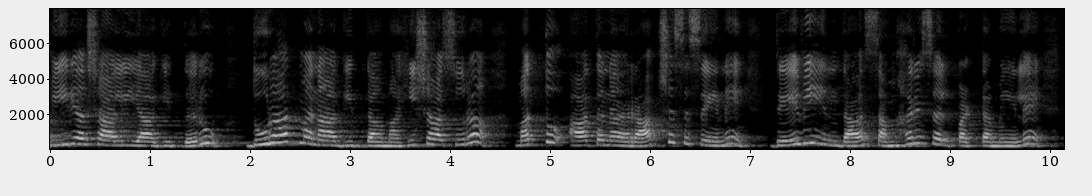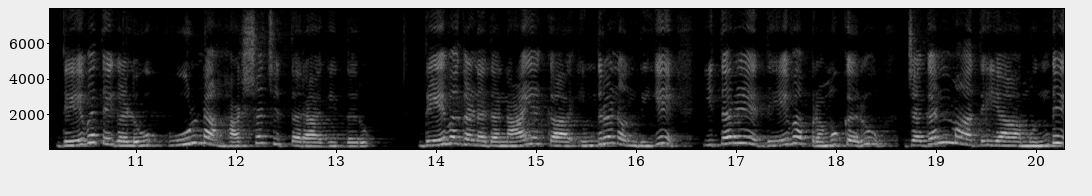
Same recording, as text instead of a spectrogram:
ವೀರ್ಯಶಾಲಿಯಾಗಿದ್ದರೂ ದುರಾತ್ಮನಾಗಿದ್ದ ಮಹಿಷಾಸುರ ಮತ್ತು ಆತನ ರಾಕ್ಷಸ ಸೇನೆ ದೇವಿಯಿಂದ ಸಂಹರಿಸಲ್ಪಟ್ಟ ಮೇಲೆ ದೇವತೆಗಳು ಪೂರ್ಣ ಹರ್ಷಚಿತ್ತರಾಗಿದ್ದರು. ದೇವಗಣದ ನಾಯಕ ಇಂದ್ರನೊಂದಿಗೆ ಇತರೆ ದೇವ ಪ್ರಮುಖರು ಜಗನ್ಮಾತೆಯ ಮುಂದೆ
